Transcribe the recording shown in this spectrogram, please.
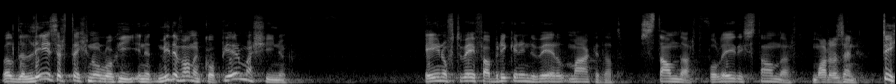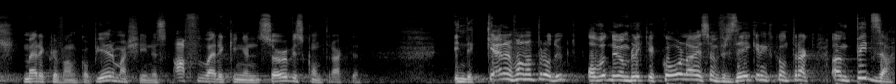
wel de lasertechnologie in het midden van een kopieermachine. Eén of twee fabrieken in de wereld maken dat. Standaard, volledig standaard. Maar er zijn tig merken van kopieermachines, afwerkingen, servicecontracten. In de kern van een product, of het nu een blikje cola is, een verzekeringscontract, een pizza,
